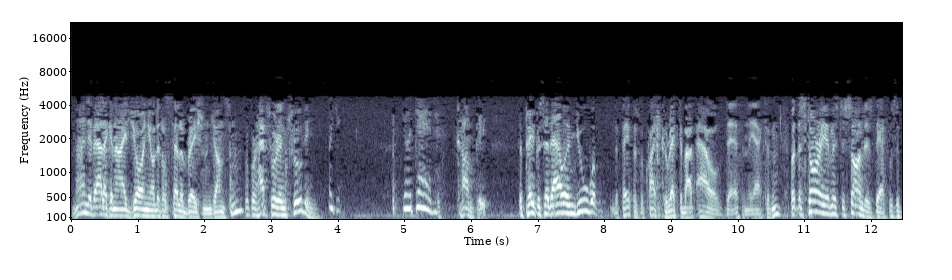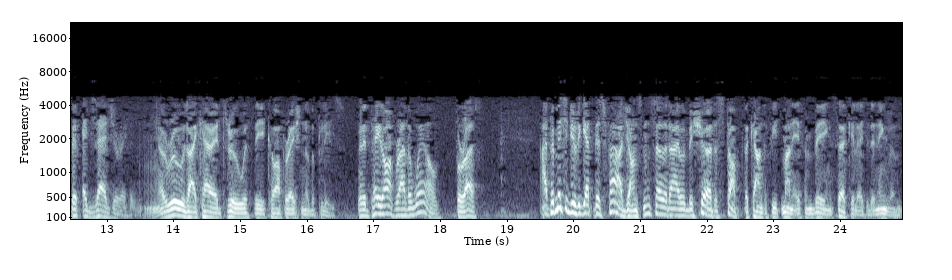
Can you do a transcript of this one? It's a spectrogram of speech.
Mind if Alec and I join your little celebration, Johnson? Well, perhaps we're intruding. Oh, you're dead. Can't be. The paper said Al and you were. The papers were quite correct about Al's death and the accident. But the story of Mr. Saunders' death was a bit exaggerated. A ruse I carried through with the cooperation of the police. And it paid off rather well. For us. I permitted you to get this far, Johnson, so that I would be sure to stop the counterfeit money from being circulated in England.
